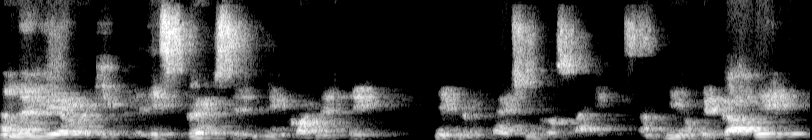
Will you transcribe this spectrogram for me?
And then we are working with the risk groups in, in coordinating the implementation of those packages. And, you know, with Gavi,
